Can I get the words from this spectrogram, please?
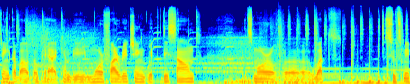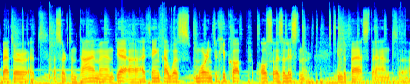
think about okay, I can be more far-reaching with this sound. It's more of uh, what suits me better at a certain time. And yeah, I think I was more into hip hop also as a listener in the past. And uh,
